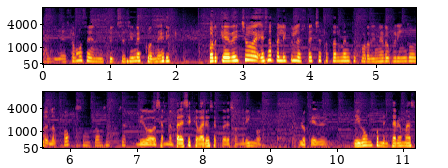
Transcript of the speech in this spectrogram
ay, estamos en Pixecine con Eric. Porque de hecho esa película está hecha totalmente por dinero gringo de la Fox, entonces pues, Digo, o sea, me parece que varios actores son gringos. Lo que digo un comentario más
